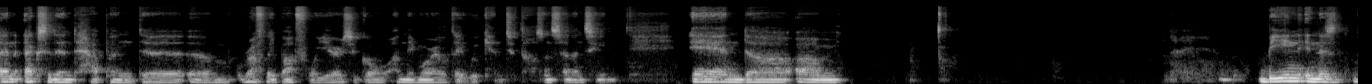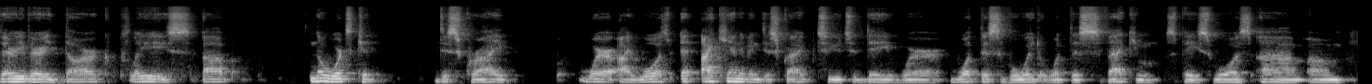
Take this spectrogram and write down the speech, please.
an accident happened uh, um, roughly about four years ago on Memorial Day weekend, 2017, and uh, um, being in this very very dark place, uh, no words could describe where I was. I can't even describe to you today where what this void or what this vacuum space was. Um, um,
